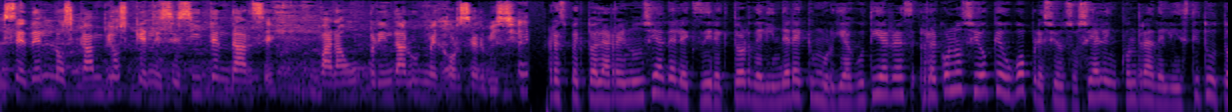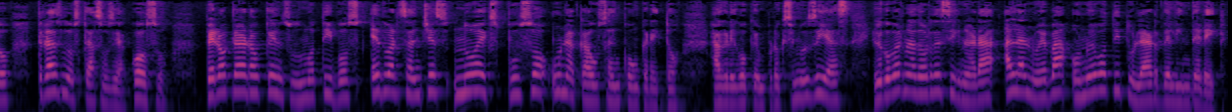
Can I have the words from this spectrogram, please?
se den los cambios que necesiten darse para brindar un mejor servicio. Respecto a la renuncia del exdirector del INDEREC, Murguía Gutiérrez, reconoció que hubo presión social en contra del instituto tras los casos de acoso, pero aclaró que en sus motivos Eduard Sánchez no expuso una causa en concreto. Agregó que en próximos días el gobernador designará a la nueva o nuevo titular del INDEREC.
